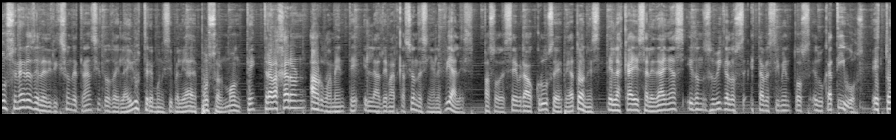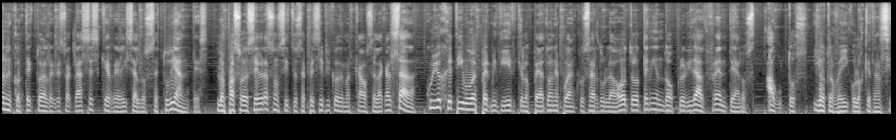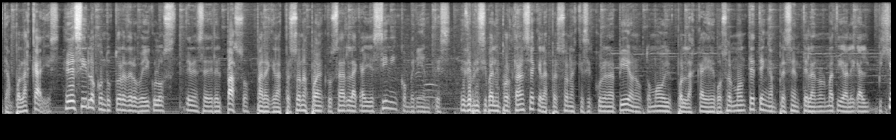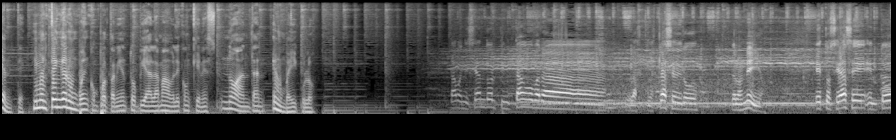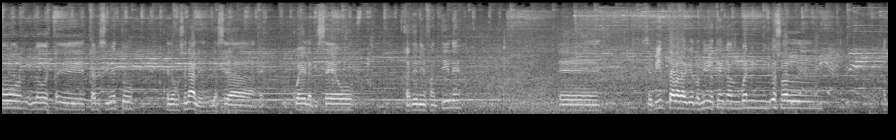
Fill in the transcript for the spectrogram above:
Funcionarios de la Dirección de Tránsito de la ilustre Municipalidad de Pozo Almonte trabajaron arduamente en la demarcación de señales viales, paso de cebra o cruce de peatones, en las calles aledañas y donde se ubican los establecimientos educativos. Esto en el contexto del regreso a clases que realizan los estudiantes. Los pasos de cebra son sitios específicos demarcados en la calzada, cuyo objetivo es permitir que los peatones puedan cruzar de un lado a otro teniendo prioridad frente a los autos y otros vehículos que transitan por las calles. Es decir, los conductores de los vehículos deben ser el paso para que las personas puedan cruzar la calle sin inconvenientes. Es de principal importancia que las personas que circulan a pie o en automóvil por las calles de Pozo Monte tengan presente la normativa legal vigente y mantengan un buen comportamiento vial amable con quienes no andan en un vehículo. Estamos iniciando el pintado para las, clases de los, de los niños. Esto se hace en todos los establecimientos educacionales, ya sea escuela, liceo, jardines infantiles. Eh, se pinta para que los niños tengan un buen ingreso al,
